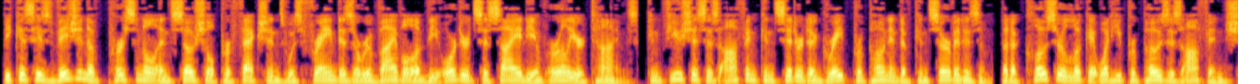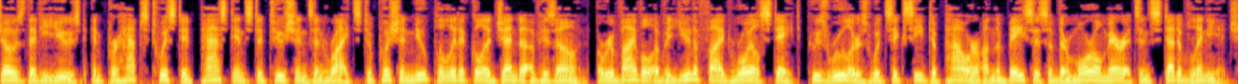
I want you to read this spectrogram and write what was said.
Because his vision of personal and social perfections was framed as a revival of the ordered society of earlier times, Confucius is often considered a great proponent of conservatism, but a closer look at what he proposes often shows that he used and perhaps twisted past institutions and rights to push a new political agenda of his own, a revival of a unified royal state, whose rulers would succeed to power on the basis of their moral merits instead of lineage.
